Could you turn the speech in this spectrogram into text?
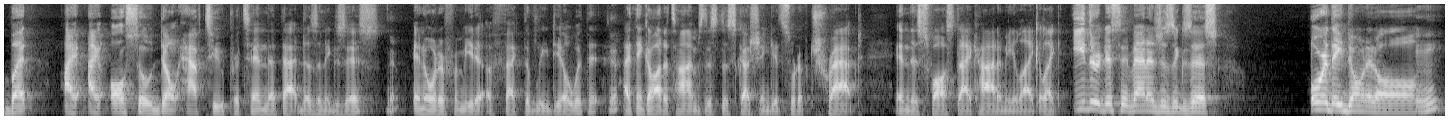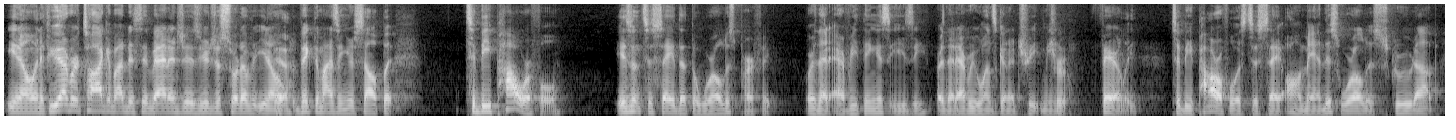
but I, I also don't have to pretend that that doesn't exist in order for me to effectively deal with it. I think a lot of times this discussion gets sort of trapped in this false dichotomy, like like either disadvantages exist or they don't at all. Mm-hmm. You know, and if you ever talk about disadvantages, you're just sort of you know Yeah. victimizing yourself. But to be powerful isn't to say that the world is perfect or that everything is easy or that everyone's going to treat me True. fairly. To be powerful is to say, oh man, this world is screwed up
